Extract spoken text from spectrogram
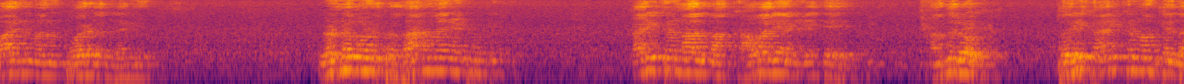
వారిని మనం కోరడం జరిగింది. రెండు మూడు ప్రధానమైనటువంటి కార్యక్రమాలు మాకు కావాలి అని అడిగితే అందులో తొలి కార్యక్రమం కింద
